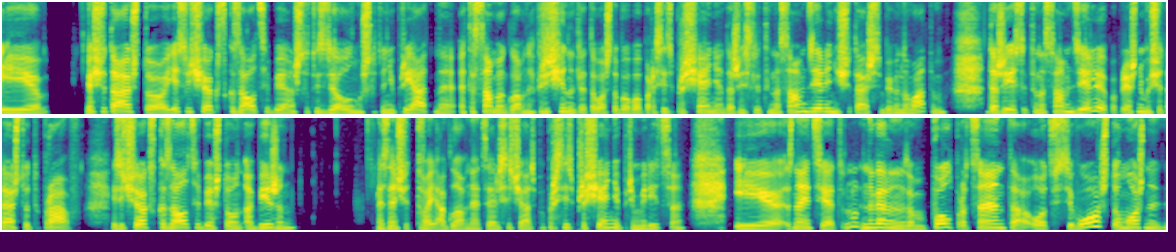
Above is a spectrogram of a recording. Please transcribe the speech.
И я считаю, что если человек сказал тебе, что ты сделал ему что-то неприятное, это самая главная причина для того, чтобы попросить прощения, даже если ты на самом деле не считаешь себя виноватым, даже если ты на самом деле по-прежнему считаешь, что ты прав. Если человек сказал тебе, что он обижен, Значит, твоя главная цель сейчас попросить прощения, примириться. И, знаете, это, ну, наверное, там полпроцента от всего, что можно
